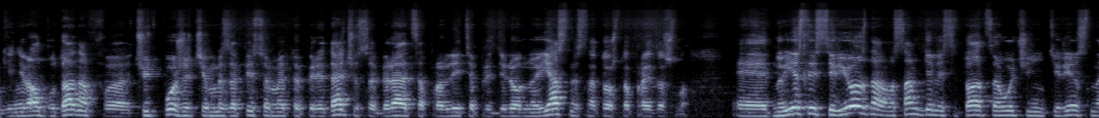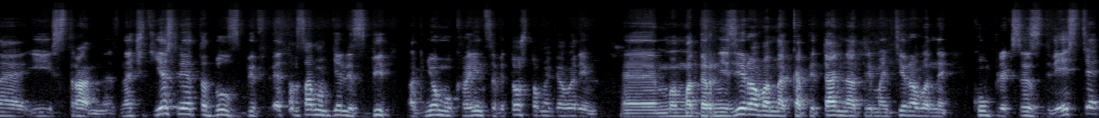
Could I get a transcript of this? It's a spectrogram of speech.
генерал Буданов э, чуть позже, чем мы записываем эту передачу, собирается пролить определенную ясность на то, что произошло. Э, Но если серьезно, на самом деле ситуация очень интересная и странная. Значит, если это был сбит, это в самом деле сбит огнем украинцев, и то, что мы говорим, э, модернизировано, капитально отремонтированный комплекс С-200,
